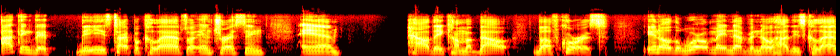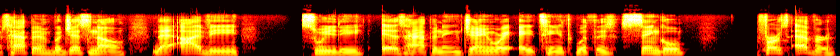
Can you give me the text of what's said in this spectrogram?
I think that these type of collabs are interesting and how they come about. But of course, you know, the world may never know how these collabs happen, but just know that Ivy Saweetie is happening January 18th with the single, first ever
